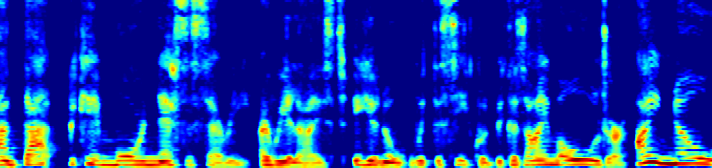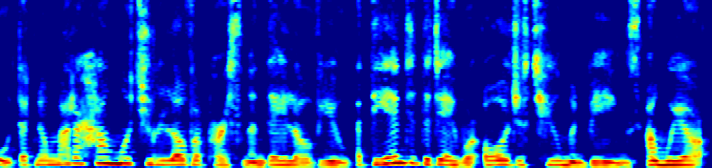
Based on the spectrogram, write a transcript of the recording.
And that became more necessary, I realized, you know, with the sequel, because I'm older. I know that no matter how much you love a person and they love you, at the end of the day, we're all just human beings and we are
